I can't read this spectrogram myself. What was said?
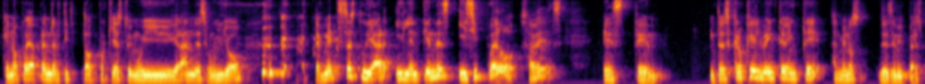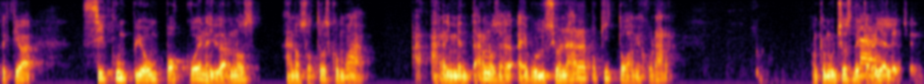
que no podía aprender TikTok porque ya estoy muy grande, según yo, te metes a estudiar y le entiendes y sí puedo, ¿sabes? Este, entonces creo que el 2020, al menos desde mi perspectiva, sí cumplió un poco en ayudarnos a nosotros como a, reinventarnos, a, evolucionar un poquito, a mejorar. Aunque muchos de carrilla le echen.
